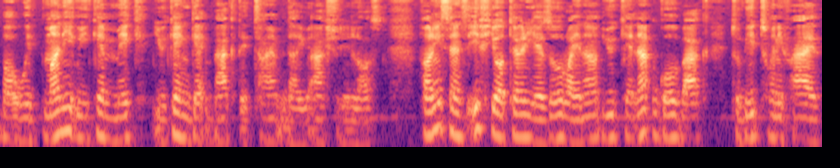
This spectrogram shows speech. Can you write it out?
But with money, you can make, you can get back the time that you actually lost. For instance, if you're 30 years old right now, you cannot go back to be 25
